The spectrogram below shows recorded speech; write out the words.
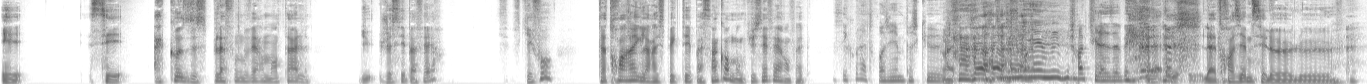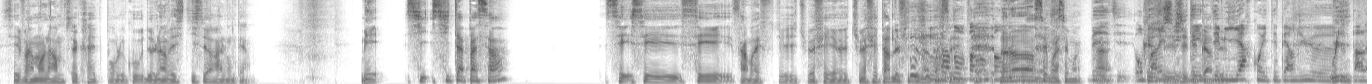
Et c'est à cause de ce plafond de verre mental du je sais pas faire, ce qui est faux. Tu as trois règles à respecter, pas 50, donc tu sais faire en fait. C'est quoi la troisième? Parce que Ouais. je crois que tu l'as zappé. La, la troisième, c'est le, le- c'est vraiment l'arme secrète pour le coup de l'investisseur à long terme. Mais si, si t'as pas ça, c'est, c'est, c'est, enfin bref, tu, tu m'as fait, tu m'as fait perdre le fil de ma pensée. Pardon, pardon, pardon. Non, non, non, c'est moi, c'est moi. Mais Ah. on parlait des, des- milliards qui ont été perdus euh, Oui. par,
